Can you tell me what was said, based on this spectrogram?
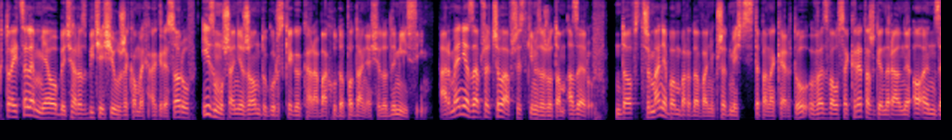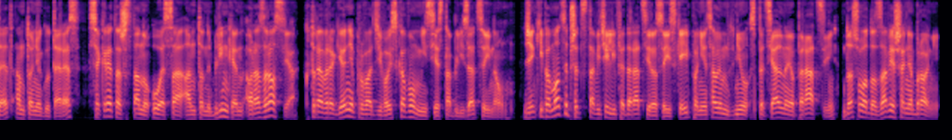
której celem miało być rozbicie sił rzekomych agresorów i zmuszenie rządu Górskiego Karabachu do podania się do dymisji. Armenia zaprzeczyła wszystkim zarzutom Azerów. Do wstrzymania bombardowań przedmieść Stepanakertu wezwał sekretarz generalny ONZ Antonio Guterres, sekretarz stanu USA Antony Blinken oraz Rosja, która w regionie prowadzi wojskową misję stabilizacyjną. Dzięki pomocy przedstawicieli Federacji Rosyjskiej po niecałym dniu specjalnej operacji doszło do zawieszenia broni,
